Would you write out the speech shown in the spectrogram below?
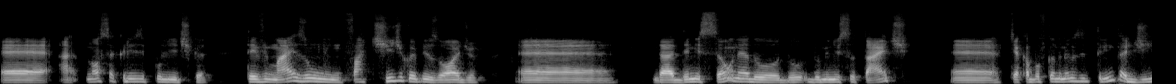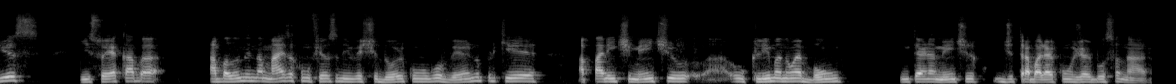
É, a nossa crise política teve mais um fatídico episódio é, da demissão né, do, do, do ministro Tait, é, que acabou ficando menos de 30 dias, e isso aí acaba abalando ainda mais a confiança do investidor com o governo, porque aparentemente o, o clima não é bom internamente de trabalhar com o Jair Bolsonaro.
